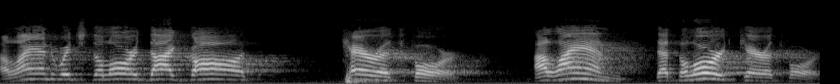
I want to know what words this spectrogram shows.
A land which the Lord thy God careth for a land that the Lord careth for.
